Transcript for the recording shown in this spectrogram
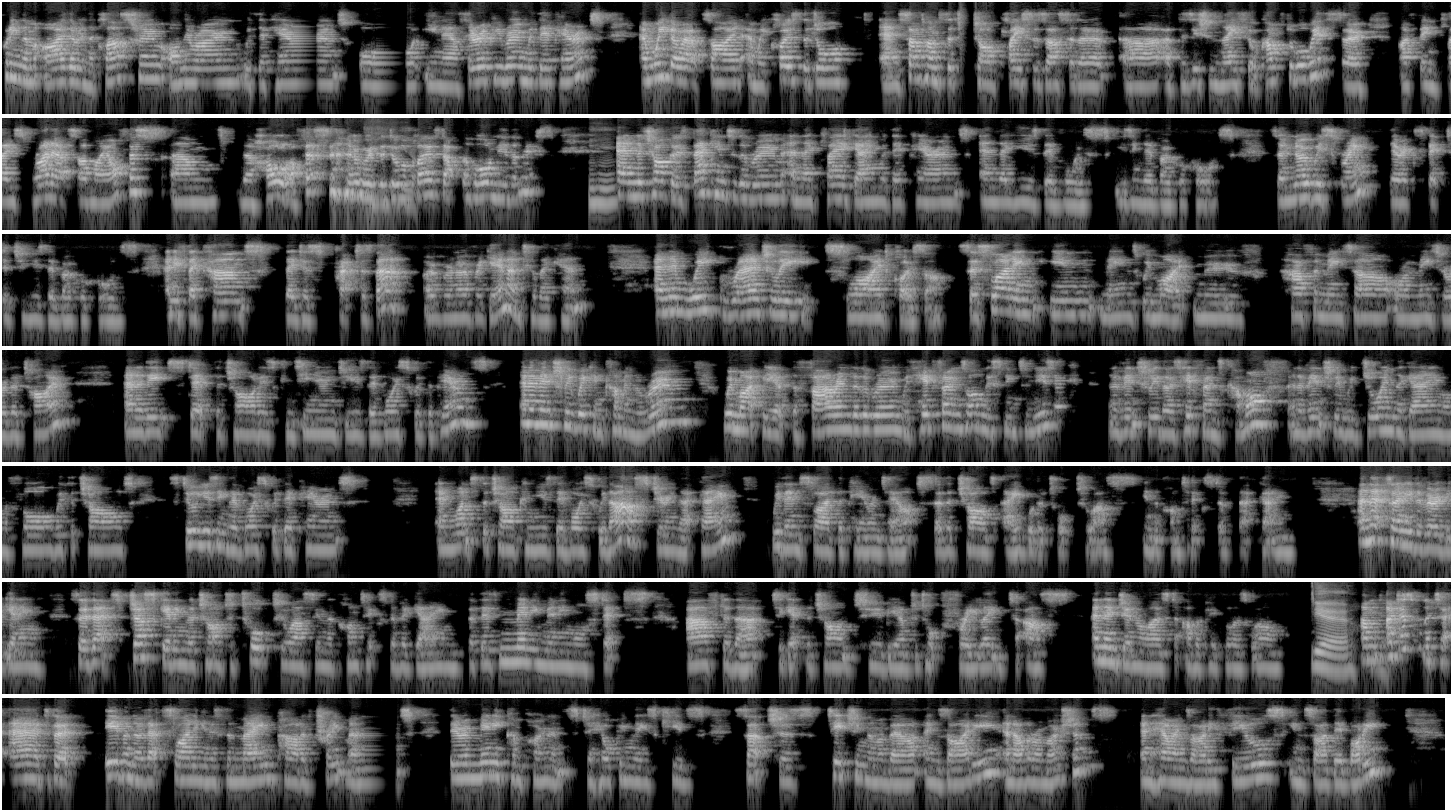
putting them either in the classroom on their own with their parent or in our therapy room with their parent. And we go outside and we close the door And sometimes the child places us at a, uh, a position they feel comfortable with. So I've been placed right outside my office, um, the whole office, with the door closed up the hall near the lifts. Mm-hmm. And the child goes back into the room and they play a game with their parents and they use their voice using their vocal cords. So no whispering, they're expected to use their vocal cords. And if they can't, they just practice that over and over again until they can. And then we gradually slide closer. So sliding in means we might move half a metre or a metre at a time. And at each step, the child is continuing to use their voice with the parents. And eventually, we can come in the room. We might be at the far end of the room with headphones on, listening to music. And eventually those headphones come off, and eventually we join the game on the floor with the child, still using their voice with their parents. And once the child can use their voice with us during that game, we then slide the parent out so the child's able to talk to us in the context of that game. And that's only the very beginning. So that's just getting the child to talk to us in the context of a game. But there's many, many more steps after that to get the child to be able to talk freely to us and then generalize to other people as well. Yeah. Um, I just wanted to add that even though that sliding in is the main part of treatment, there are many components to helping these kids, such as teaching them about anxiety and other emotions and how anxiety feels inside their body.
